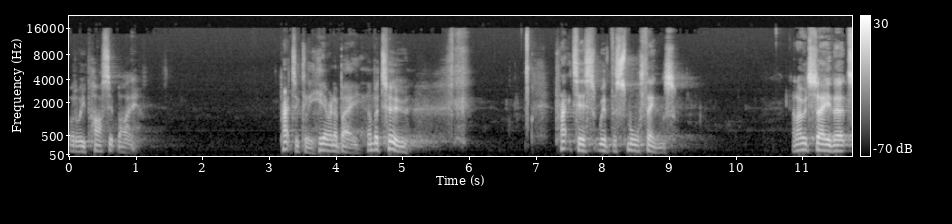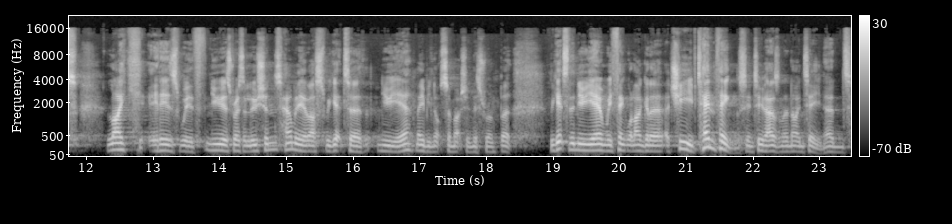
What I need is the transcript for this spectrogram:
Or do we pass it by? Practically, hear and obey. Number two, practice with the small things. And I would say that, like it is with New Year's resolutions, how many of us we get to New Year, maybe not so much in this room, but we get to the New Year and we think, well, I'm going to achieve 10 things in 2019. And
